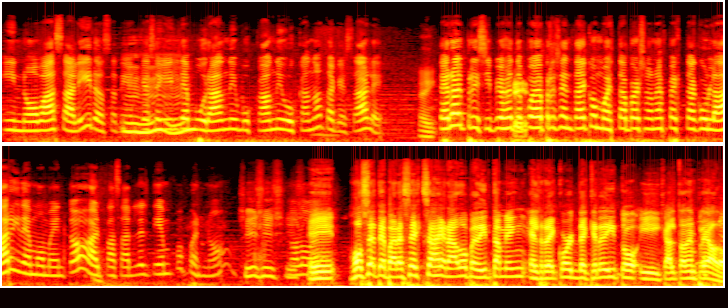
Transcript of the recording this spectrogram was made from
y no va a salir. O sea, tienes que seguir depurando y buscando y buscando hasta que sale. Pero al principio se te puede presentar como esta persona espectacular y de momento, al pasar del tiempo, pues no. sí, sí, sí. No Eh, José, ¿te parece exagerado pedir también el récord de crédito y carta de empleado?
